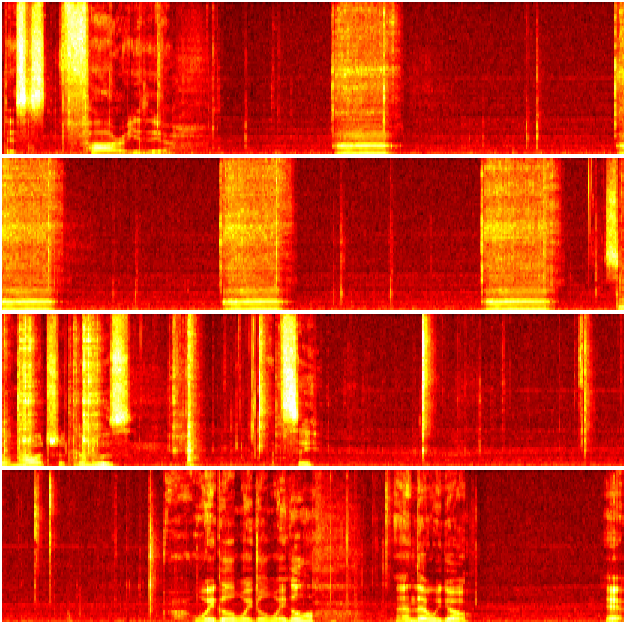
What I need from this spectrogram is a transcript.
this is far easier So now it should come loose. Let's see. Wiggle, wiggle, wiggle. And there we go. Yeah.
